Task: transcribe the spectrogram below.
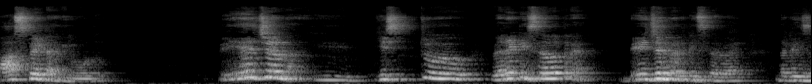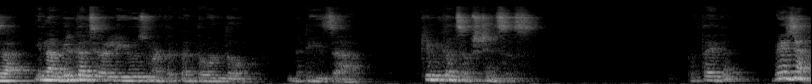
ಫಾಸ್ಫೇಟ್ ಆಗಿರ್ಬೋದು. ಬೇಜನ್ ಎಷ್ಟು ವೆರೈಟೀಸ್ ಇದಾವೆ ಬೇಜನ್ ವೆರೈಟೀಸ್ ಇದಾವೆ. ದಟ್ ಈಸ್ ಇನ್ ಅಗ್ರಿಕಲ್ಚರ್ ಅಲ್ಲಿ ಯೂಸ್ ಮಾಡ್ತಕ್ಕಂಥ ಒಂದು ದಟ್ ಈಸ್ ಕೆಮಿಕಲ್ substances. ಅರ್ಥ ಆಯ್ತಾ ಬೇಜನ್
